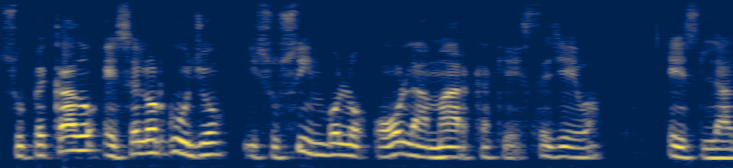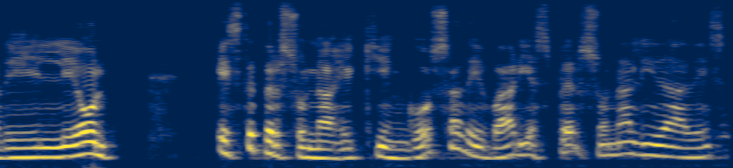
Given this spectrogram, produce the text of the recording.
Su pecado es el orgullo y su símbolo o la marca que éste lleva es la del león. Este personaje, quien goza de varias personalidades,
